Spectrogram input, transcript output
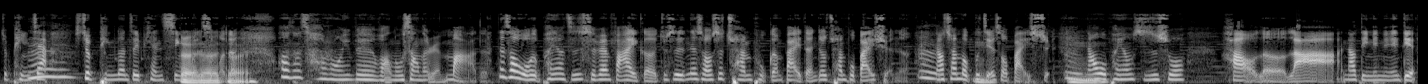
就评价，嗯、就评论这篇新闻什么的。对对对哦，那超容易被网络上的人骂的。那时候我朋友只是随便发一个，就是那时候是川普跟拜登，就川普败选了，嗯，然后川普不接受败选，嗯，然后我朋友只是说。好了啦，然后点点点点点，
